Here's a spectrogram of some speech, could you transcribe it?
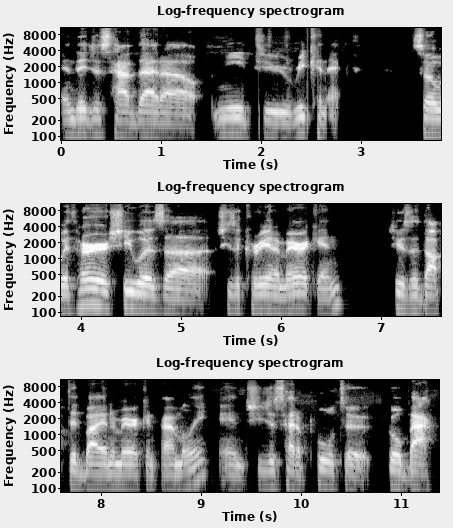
and they just have that uh, need to reconnect. So with her, she was uh, she's a Korean American, she was adopted by an American family, and she just had a pull to go back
